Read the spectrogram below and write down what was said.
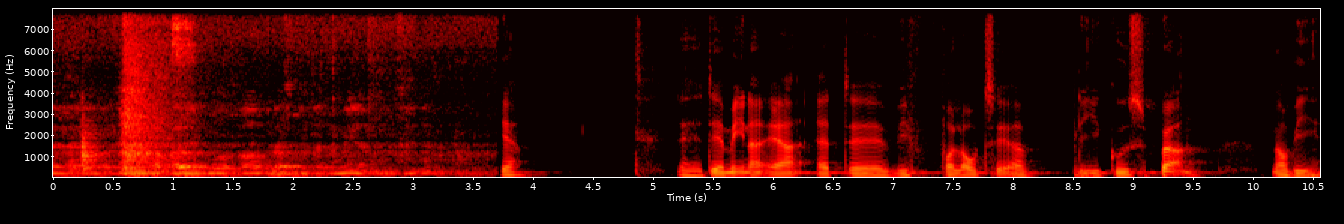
øh, har brugt for opflaske, hvad du mener, når du siger det. Ja. Øh, Det jeg mener er, at øh, vi får lov til at blive Guds børn, når vi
